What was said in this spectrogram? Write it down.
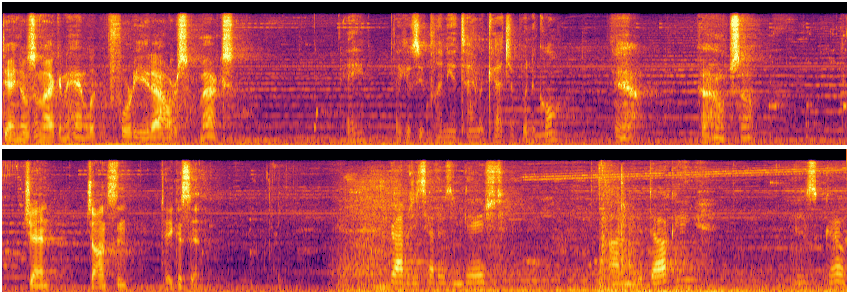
Daniels and I can handle it in 48 hours, max. Hey, that gives you plenty of time to catch up with Nicole. Yeah, I hope so. Chen, Johnston, take us in. Gravity tether's engaged. Automated docking is go.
